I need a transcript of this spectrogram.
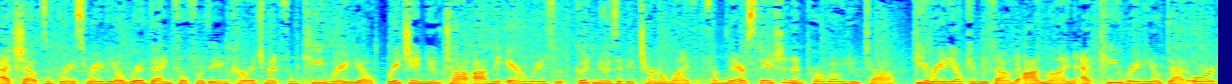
At Shouts of Grace Radio, we're thankful for the encouragement from Key Radio, reaching Utah on the airwaves with good news of eternal life from their station in Provo, Utah. Key Radio can be found online at keyradio.org,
